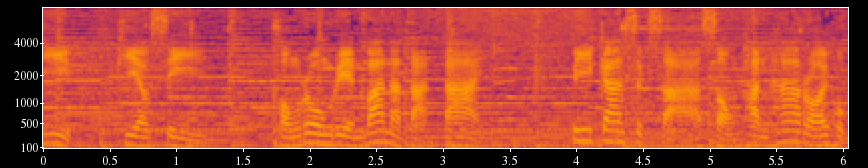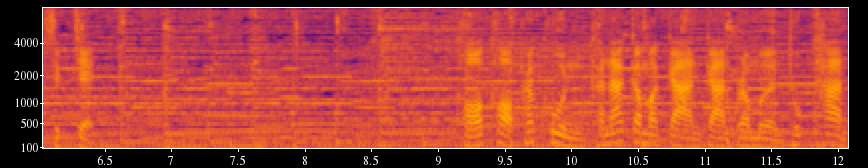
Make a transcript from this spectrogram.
ชีพ PLC ของโรงเรียนบ้านนาตาลใต้ ปีการศึกษา 2567 ขอขอบพระคุณคณะกรรมการการประเมินทุกท่าน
